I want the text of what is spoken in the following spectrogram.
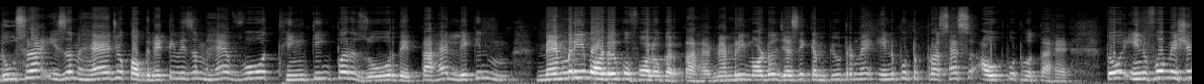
दूसरा इज्म है, जो कॉग्नेटिविज्म है, वो थिंकिंग पर ज़ोर देता है, लेकिन मेमोरी मॉडल को फॉलो करता है। मेमोरी मॉडल जैसे कंप्यूटर में इनपुट प्रोसेस आउटपुट होता है। तो इंफॉर्मेशन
